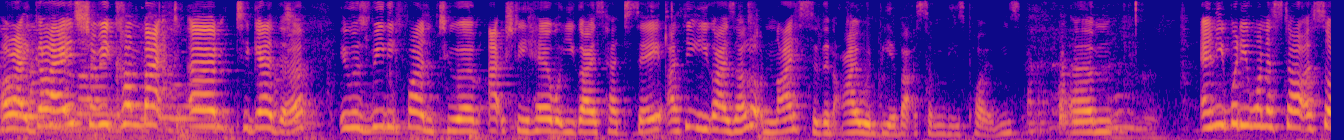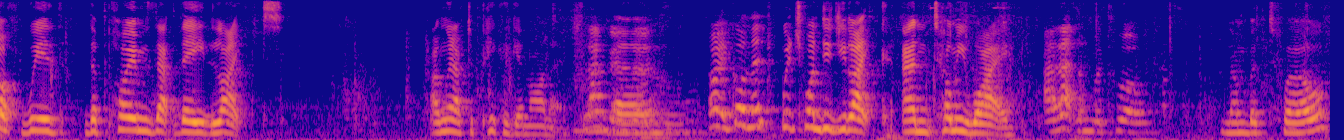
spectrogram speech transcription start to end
All right, guys. Shall we come back um, together? It was really fun to um, actually hear what you guys had to say. I think you guys are a lot nicer than I would be about some of these poems. Um, anybody want to start us off with the poems that they liked? I'm gonna have to pick again, aren't I? Um, all right, go on then. Which one did you like, and tell me why? I like number 12. Number twelve.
